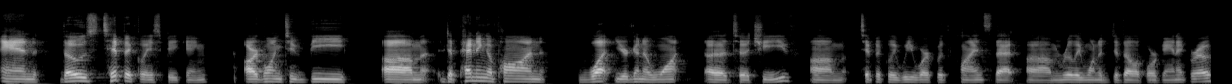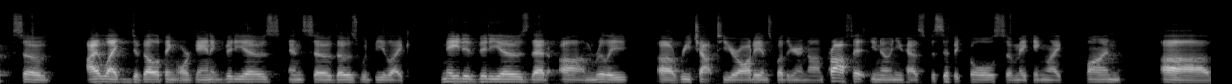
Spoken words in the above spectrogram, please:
And those typically speaking are going to be um, depending upon what you're going to want uh, to achieve um, typically we work with clients that um, really want to develop organic growth. So i like developing organic videos and so those would be like native videos that um, really uh, reach out to your audience, whether you're a nonprofit, you know, and you have specific goals. So making like fun uh,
